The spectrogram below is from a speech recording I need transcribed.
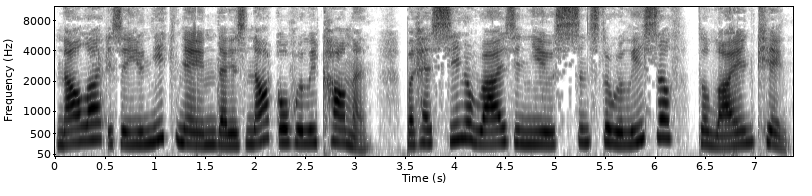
Nala is a unique name that is not overly common, but has seen a rise in use since the release of The Lion King.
